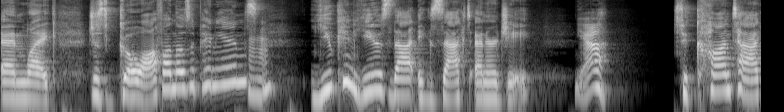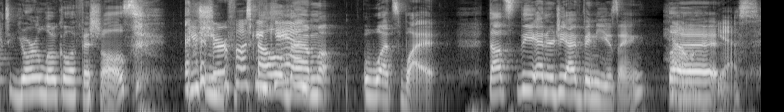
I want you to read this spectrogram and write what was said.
and like just go off on those opinions. You can use that exact energy yeah. To contact your local officials. You and sure fucking tell can. them what's what. That's the energy I've been using. Hell But yes.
